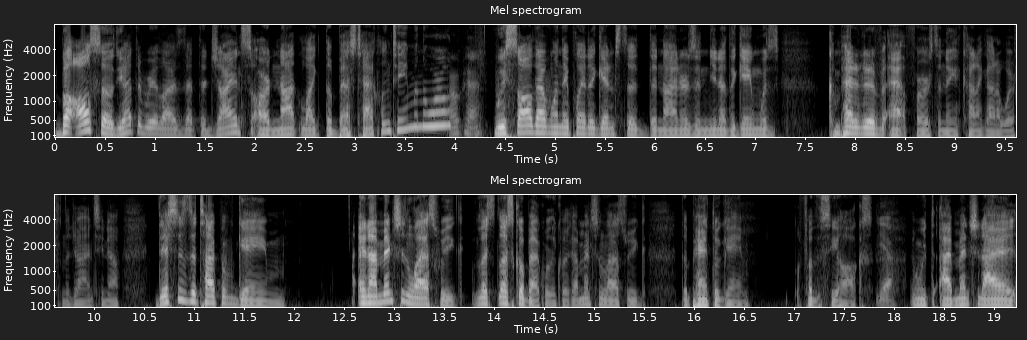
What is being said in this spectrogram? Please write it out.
But also, you have to realize that the Giants are not like the best tackling team in the world. Okay. We saw that when they played against the, the Niners, and you know the game was competitive at first, and then it kind of got away from the Giants. You know, this is the type of game, and I mentioned last week. Let's let's go back really quick. I mentioned last week the Panther game for the Seahawks. Yeah. and we I mentioned I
